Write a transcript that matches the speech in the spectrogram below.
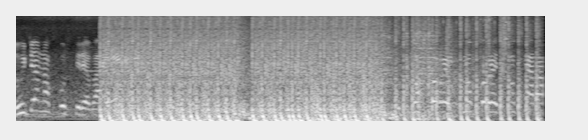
দুইটা নক করছি রে ভাই। স্মোক করো স্মোক করো স্মোক ছাড়া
